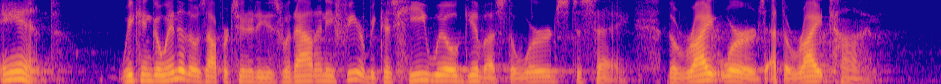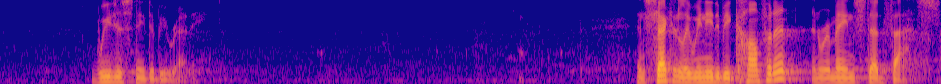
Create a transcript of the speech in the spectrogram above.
And we can go into those opportunities without any fear because He will give us the words to say, the right words at the right time. We just need to be ready. And secondly, we need to be confident and remain steadfast.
